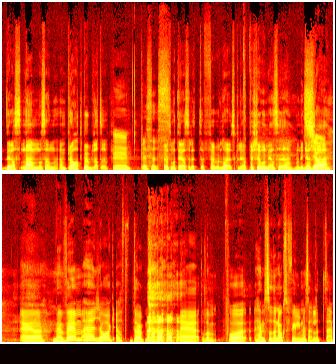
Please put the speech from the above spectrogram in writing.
deras namn och sen en pratbubbla typ. Mm, precis. Utom att deras är lite fulare skulle jag personligen säga. Men det kanske ja. Eh, men vem är jag att döma? eh, de, på hemsidan är också fylld med så lite så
